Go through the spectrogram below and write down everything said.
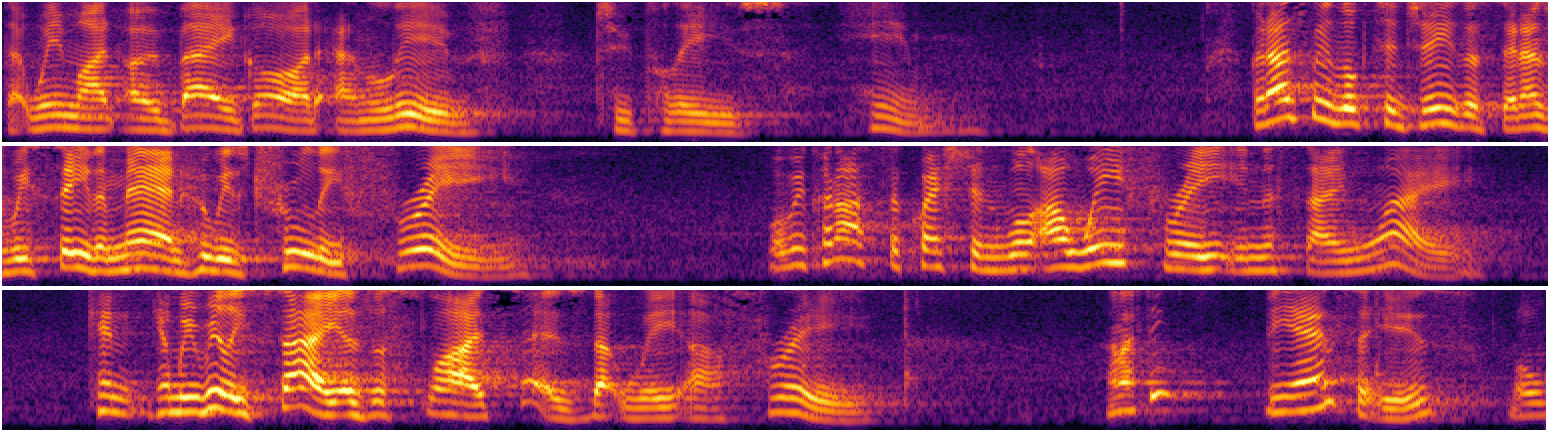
that we might obey God and live to please Him. But as we look to Jesus, then, as we see the man who is truly free, well, we could ask the question well, are we free in the same way? Can, can we really say, as the slide says, that we are free? And I think the answer is, well,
